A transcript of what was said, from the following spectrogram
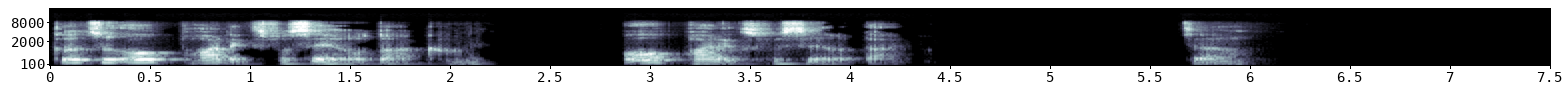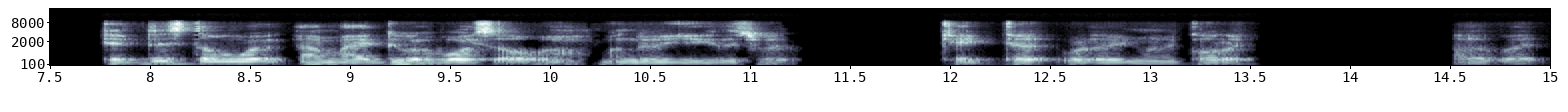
go to allproductsforsale.com. Allproductsforsale.com. So if this don't work, I might do a voiceover. I'm gonna use this with CapCut, whatever you want to call it. Uh, but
